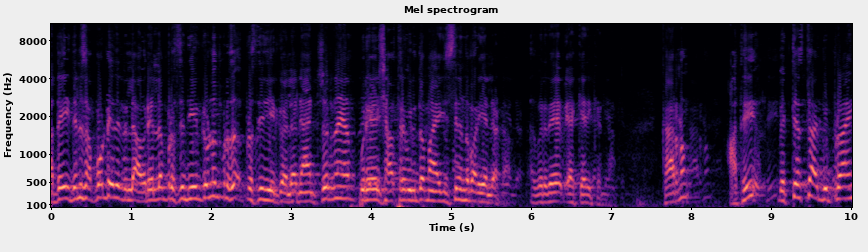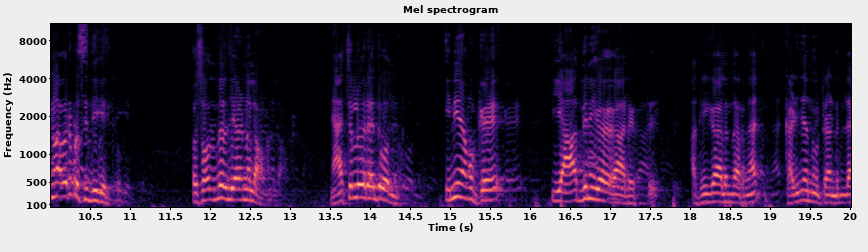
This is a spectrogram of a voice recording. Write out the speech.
അത് ഇതിന് സപ്പോർട്ട് ചെയ്തിട്ടില്ല. അവരെല്ലാം പ്രസിദ്ധീകരിക്കണം പ്രസിദ്ധീകരിക്കും. അല്ല നാച്ചുറിനെ ഒരു ശാസ്ത്രവിരുദ്ധ മാഗസിൻ എന്ന് പറയല്ല അത് വെറുതെ വ്യാഖ്യാനിക്കണ്ട. കാരണം അത് വ്യത്യസ്ത അഭിപ്രായങ്ങൾ അവർ പ്രസിദ്ധീകരിക്കും. സ്വതന്ത്ര ജേർണലാണല്ലോ നാച്ചുറൽ വരെ അത് വന്നു. ഇനി നമുക്ക് ഈ ആധുനിക കാലത്ത് ആധുനിക കാലം എന്ന് പറഞ്ഞാൽ കഴിഞ്ഞ നൂറ്റാണ്ടിന്റെ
